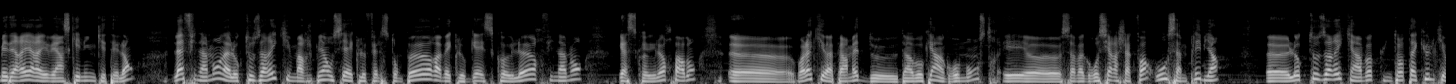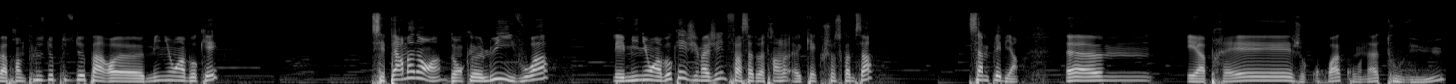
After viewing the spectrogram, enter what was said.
Mais derrière, il y avait un scaling qui était lent. Là, finalement, on a l'Octozari qui marche bien aussi avec le Fellstomper, avec le Gas Coiler, finalement. Gas Coiler, pardon. Euh, voilà, qui va permettre d'invoquer un gros monstre. Et ça va grossir à chaque fois. Oh, ça me plaît bien. L'Octozari qui invoque une tentacule qui va prendre plus de plus de par minion invoqué. C'est permanent, hein. donc euh, lui, il voit les minions invoqués, j'imagine. Enfin, ça doit être euh, quelque chose comme ça. Ça me plaît bien. Euh, et après, je crois qu'on a tout vu.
